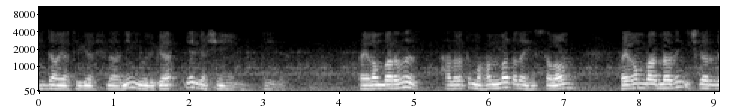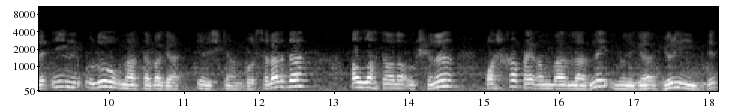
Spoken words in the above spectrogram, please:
hidoyatiga shularning yo'liga ergashing deydi. Payg'ambarimiz hazrati muhammad alayhissalom payg'ambarlarning ichlarida eng ulug' martabaga erishgan bo'lsalarda alloh taolo u kishini boshqa payg'ambarlarni yo'liga yuring deb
